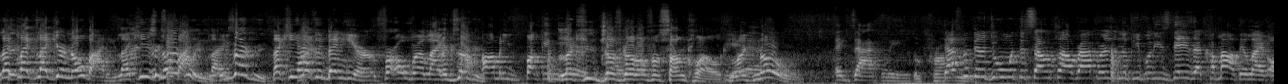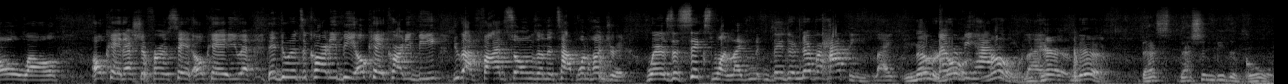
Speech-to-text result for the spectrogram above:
like, like, like you're nobody. Like he's Exactly, nobody. Like, exactly. Like he hasn't been here for over like Exactly. how many fucking years? like he just got off of SoundCloud. Like no. Exactly. That's what they're doing with the SoundCloud rappers and the people these days that come out. They're like, oh well, okay, that's your first hit. Okay, you. They're doing it to Cardi B. Okay, Cardi B, you got five songs on the top 100. Where's the sixth one? Like they, they're never happy. Like Never. never no. be happy. No. like, you can't. Yeah. That's that shouldn't be the goal.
